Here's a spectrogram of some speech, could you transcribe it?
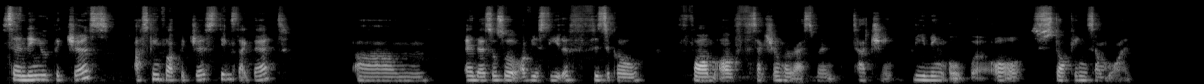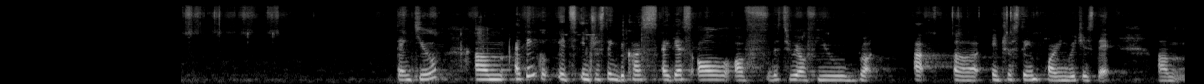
sending you pictures asking for pictures things like that um, and there's also obviously the physical form of sexual harassment touching leaning over or stalking someone Thank you. Um, I think it's interesting because I guess all of the three of you brought up an interesting point, which is that um,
